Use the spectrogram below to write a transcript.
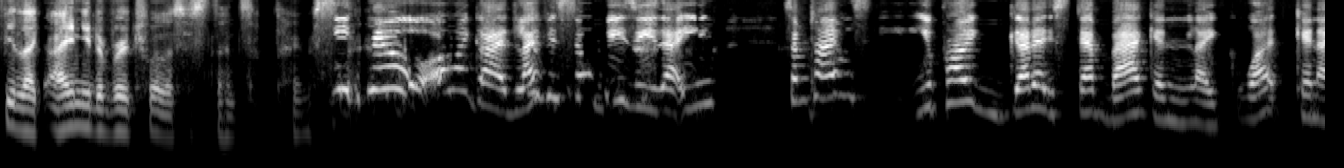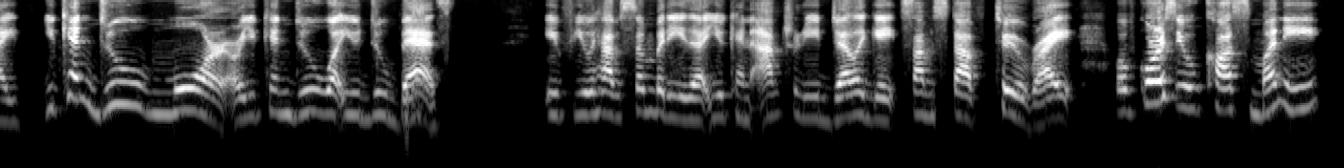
Feel like I need a virtual assistant sometimes. Me too. Oh my God. Life is so busy that you sometimes you probably gotta step back and like, what can I you can do more or you can do what you do best if you have somebody that you can actually delegate some stuff to, right? Of course it will cost money,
